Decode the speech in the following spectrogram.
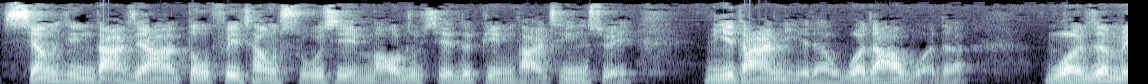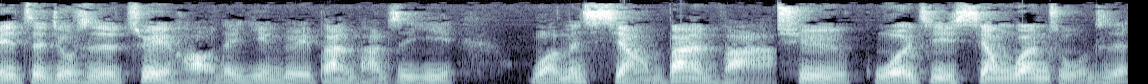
相信大家都非常熟悉毛主席的兵法精髓：“你打你的，我打我的。”我认为这就是最好的应对办法之一。我们想办法去国际相关组织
